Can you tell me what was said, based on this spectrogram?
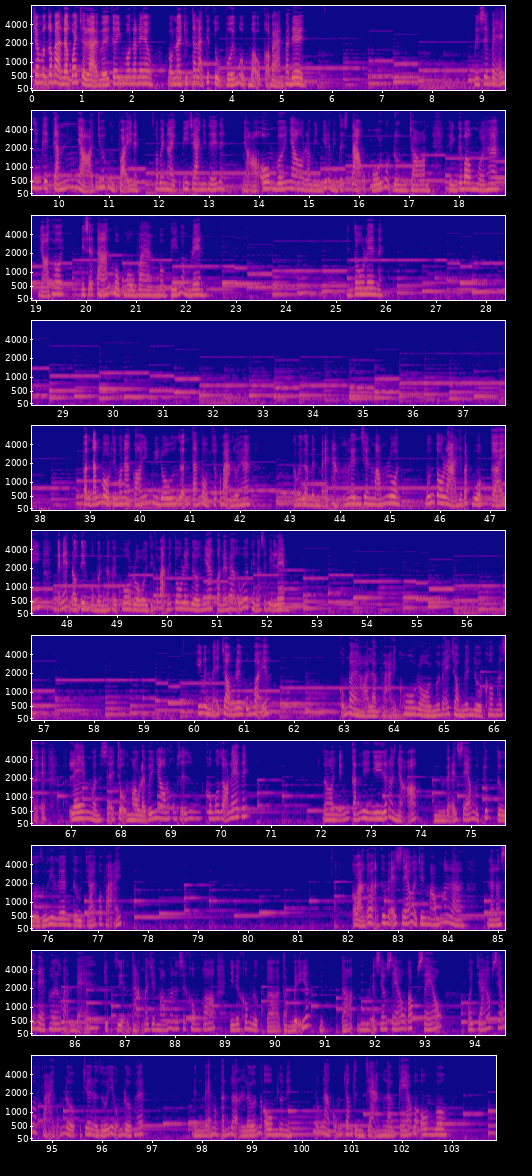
Chào mừng các bạn đã quay trở lại với kênh Monanel. Hôm nay chúng ta lại tiếp tục với một mẫu cọ bản 3D. Mình sẽ vẽ những cái cánh nhỏ trước mình phẩy này, sau bên này cũng y chang như thế này. Nhỏ ôm với nhau là mình biết là mình sẽ tạo khối một đường tròn hình cái bông rồi ha, nhỏ thôi. Mình sẽ tán bột màu vàng, màu tím và màu đen. Mình tô lên này, Phần tán bột thì Mona có những video hướng dẫn tán bột cho các bạn rồi ha. Còn bây giờ mình vẽ thẳng lên trên móng luôn. Muốn tô lại thì bắt buộc cái cái nét đầu tiên của mình nó phải khô rồi thì các bạn mới tô lên được nha. Còn nếu đang ướt thì nó sẽ bị lem. Khi mình vẽ chồng lên cũng vậy á. Cũng đòi hỏi là phải khô rồi mới vẽ chồng lên được không? Nó sẽ lem và nó sẽ trộn màu lại với nhau nó không sẽ không có rõ nét đấy rồi những cánh ly nhi rất là nhỏ mình vẽ xéo một chút từ dưới đi lên từ trái qua phải. Các bạn các bạn cứ vẽ xéo ở trên móng là là nó sẽ đẹp hơn. Các bạn vẽ trực diện thẳng ở trên móng nó sẽ không có nhìn nó không được uh, thẩm mỹ á. Đó nên vẽ xéo xéo góc xéo qua trái góc xéo qua phải cũng được trên ở dưới gì cũng được hết. Mình vẽ một cánh rận lớn ôm thôi này. Lúc nào cũng trong tình trạng là kéo và ôm vô.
